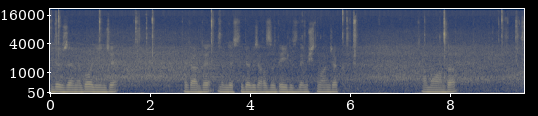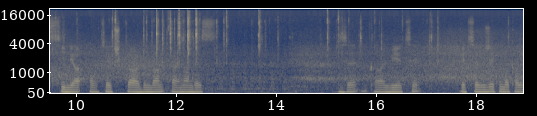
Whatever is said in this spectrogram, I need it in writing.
Bir de üzerine gol yiyince herhalde Bundesliga bize hazır değiliz demiştim ancak tam o anda Silya ortaya çıktı ardından Fernandez bize galibiyeti getirebilecek mi bakalım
